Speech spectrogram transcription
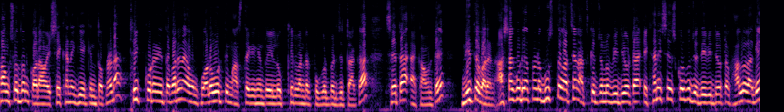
সংশোধন করা হয়। সেখানে গিয়ে কিন্তু আপনারা ঠিক করে নিতে পারেন এবং পরবর্তী মাস থেকে কিন্তু এই লক্ষ্মীর ভান্ডার প্রকল্পের যে টাকা, সেটা অ্যাকাউন্টে নিতে পারেন। আশা করি আপনারা বুঝতে পারছেন। আজকের জন্য ভিডিওটা এখানেই শেষ করব। যদি ভিডিওটা ভালো লাগে,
